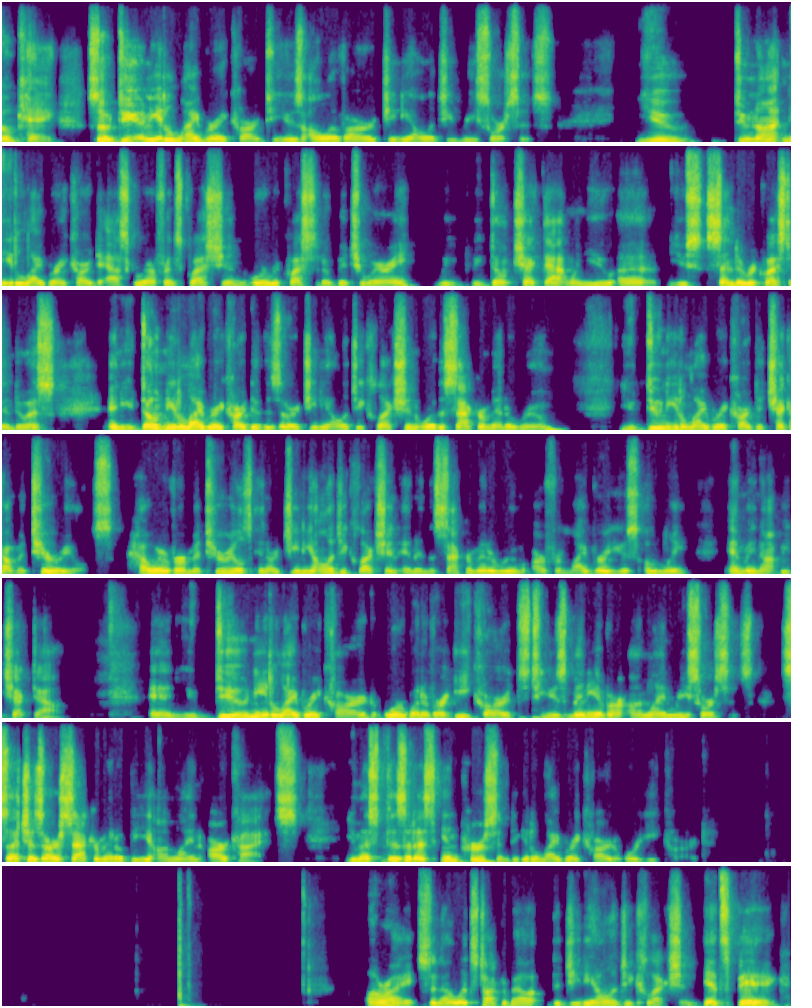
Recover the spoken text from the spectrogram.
Okay, so do you need a library card to use all of our genealogy resources? You do not need a library card to ask a reference question or request an obituary. We, we don't check that when you, uh, you send a request into us. And you don't need a library card to visit our genealogy collection or the Sacramento room. You do need a library card to check out materials. However, materials in our genealogy collection and in the Sacramento room are for library use only and may not be checked out. And you do need a library card or one of our e-cards to use many of our online resources, such as our Sacramento Bee online archives. You must visit us in person to get a library card or e-card. All right, so now let's talk about the genealogy collection. It's big.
